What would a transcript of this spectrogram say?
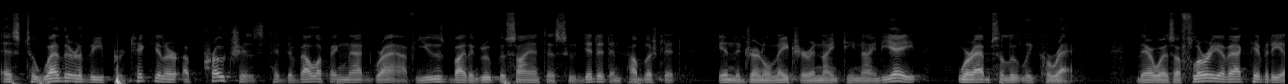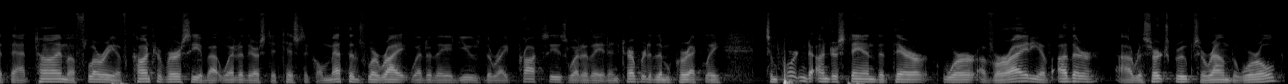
as to whether the particular approaches to developing that graph used by the group of scientists who did it and published it in the journal Nature in 1998 were absolutely correct. There was a flurry of activity at that time, a flurry of controversy about whether their statistical methods were right, whether they had used the right proxies, whether they had interpreted them correctly. It's important to understand that there were a variety of other uh, research groups around the world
